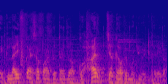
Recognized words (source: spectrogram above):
एक लाइफ का ऐसा पार्ट होता है जो आपको हर जगह पे मोटिवेट करेगा।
